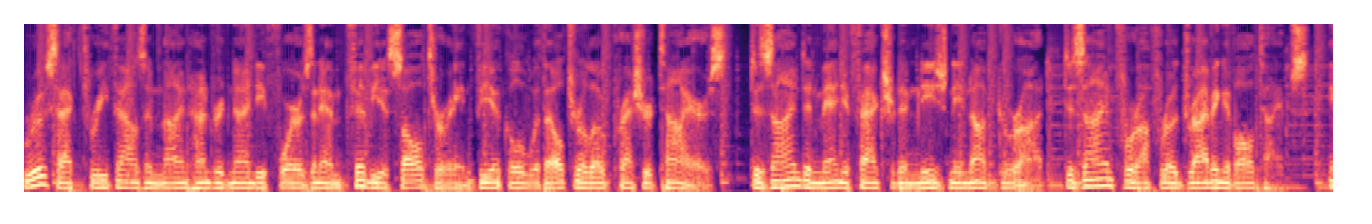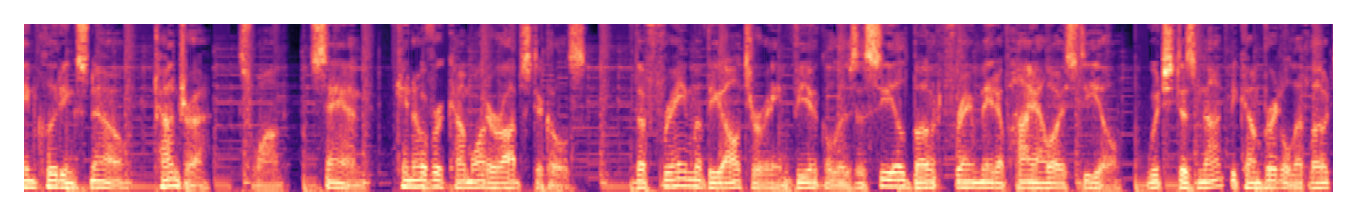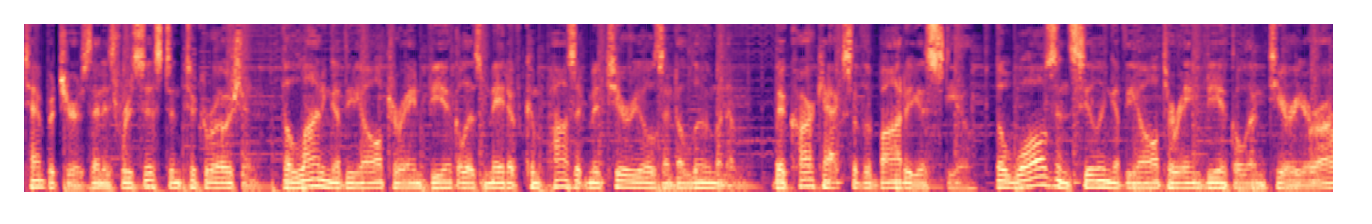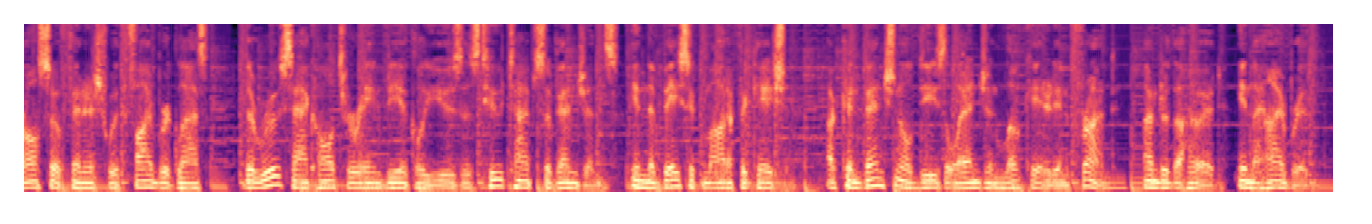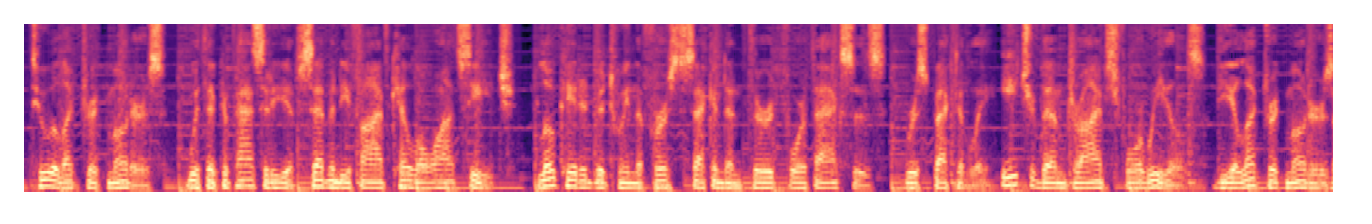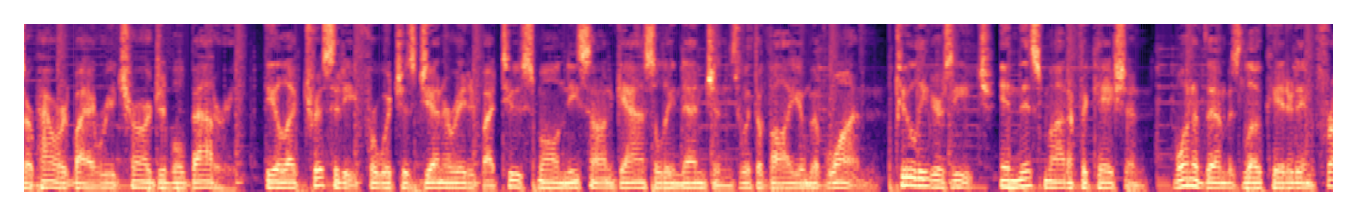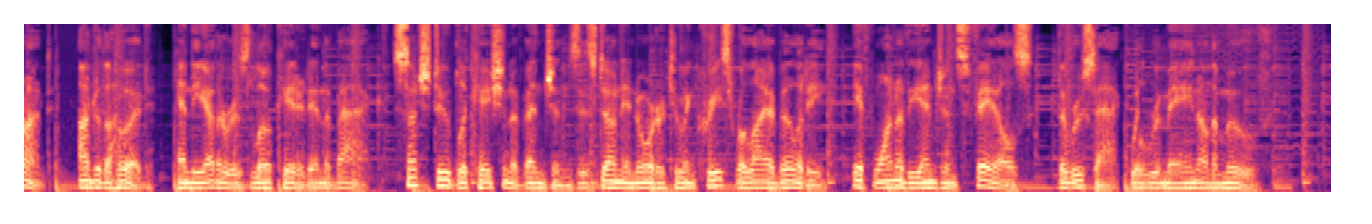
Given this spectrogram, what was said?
Rusak 3994 is an amphibious all-terrain vehicle with ultra-low pressure tires, designed and manufactured in Nizhny Novgorod. Designed for off-road driving of all types, including snow, tundra, swamp, sand, can overcome water obstacles. The frame of the all-terrain vehicle is a sealed boat frame made of high alloy steel, which does not become brittle at low temperatures and is resistant to corrosion. The lining of the all-terrain vehicle is made of composite materials and aluminum. The carcass of the body is steel. The walls and ceiling of the all-terrain vehicle interior are also finished with fiberglass. The Rusak all-terrain vehicle uses two types of engines. In the basic modification, a conventional diesel engine located in front, under the hood. In the hybrid, two electric motors, with a capacity of 75 kilowatts each, located between the first, second and third fourth axes, respectively. Each of them drives four wheels. The electric motors are powered by a rechargeable battery the electricity for which is generated by two small Nissan gasoline engines with a volume of 1, 2 liters each. In this modification, one of them is located in front, under the hood, and the other is located in the back. Such duplication of engines is done in order to increase reliability, if one of the engines fails, the Rusak will remain on the move.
